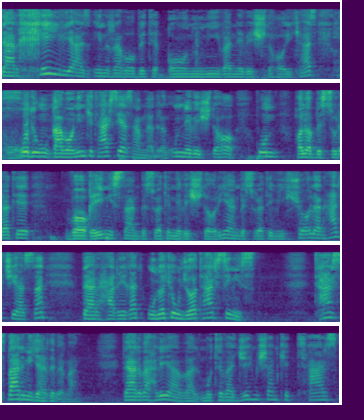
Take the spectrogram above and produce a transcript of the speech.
در خیلی از این روابط قانونی و نوشته هایی که هست خود اون قوانین که ترسی از هم ندارن. اون نوشته ها اون حالا به صورت واقعی نیستن به صورت نوشتاری هن، به صورت ویرچوال هر چی هستن در حقیقت اونا که اونجا ترسی نیست. ترس برمیگرده به من. در وهله اول متوجه میشم که ترس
